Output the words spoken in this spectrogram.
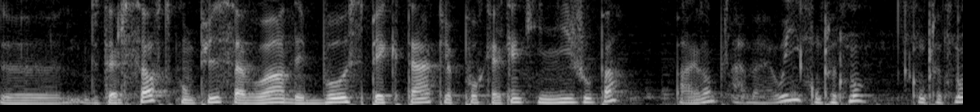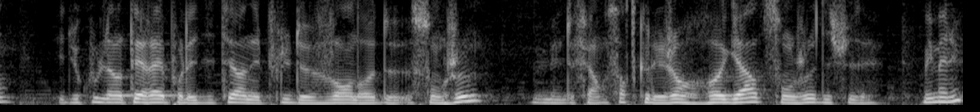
de, de telle sorte qu'on puisse avoir des beaux spectacles pour quelqu'un qui n'y joue pas, par exemple? Ah bah oui, complètement, complètement. Et du coup, l'intérêt pour l'éditeur n'est plus de vendre de son jeu, mais de faire en sorte que les gens regardent son jeu diffusé. Oui Manu?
